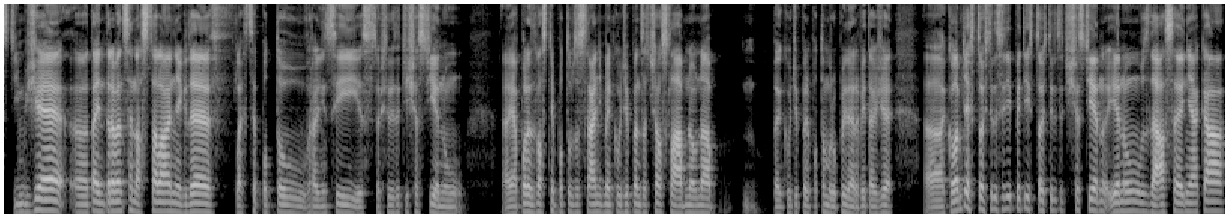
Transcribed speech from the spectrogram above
S tím, že uh, ta intervence nastala někde v lehce pod tou hranicí 146 jenů. Uh, Japonec vlastně potom zasedání Bank of Japan začal slábnout na Bank of Japan potom ruply nervy, takže uh, kolem těch 145-146 jenů zdá se nějaká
